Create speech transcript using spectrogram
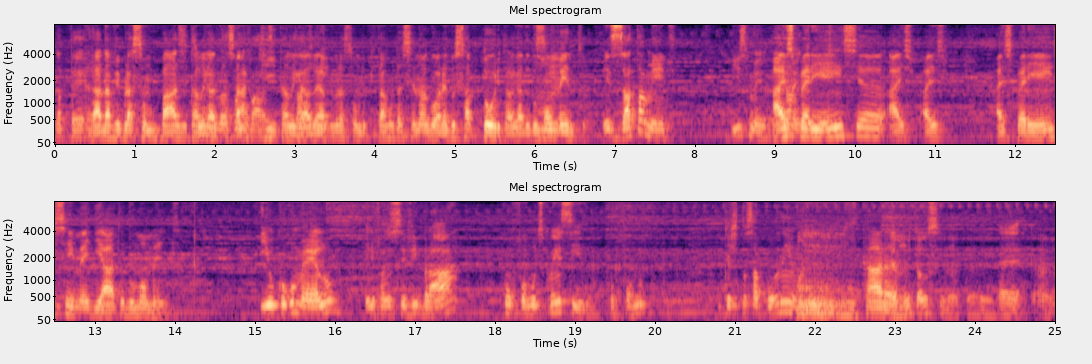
Da terra. Da, da vibração base, tá Sim, ligado? vibração tá base, aqui, tá tá ligado? É a aqui. vibração do que tá acontecendo agora, é do Satori, tá ligado? É do Sim. momento. Exatamente. Isso mesmo. A exatamente. experiência. A, es- a, es- a experiência imediata do momento. E o cogumelo, ele faz você vibrar conforme o desconhecido. Conforme o que a gente não sabe porra nenhuma. Cara, É muito alucinante, né? É. Caramba.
